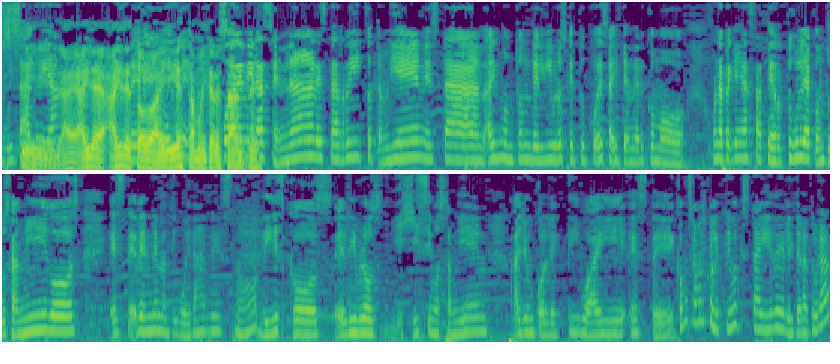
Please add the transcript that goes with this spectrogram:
sí, hay, de, hay de este, todo ahí, está muy interesante. Pueden ir a cenar, está rico también, está, hay un montón de libros que tú puedes ahí tener como una pequeña hasta tertulia con tus amigos, este, venden antigüedades, ¿no? Discos, eh, libros viejísimos también, hay un colectivo ahí, este, ¿cómo se llama el colectivo que está ahí de literatura?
